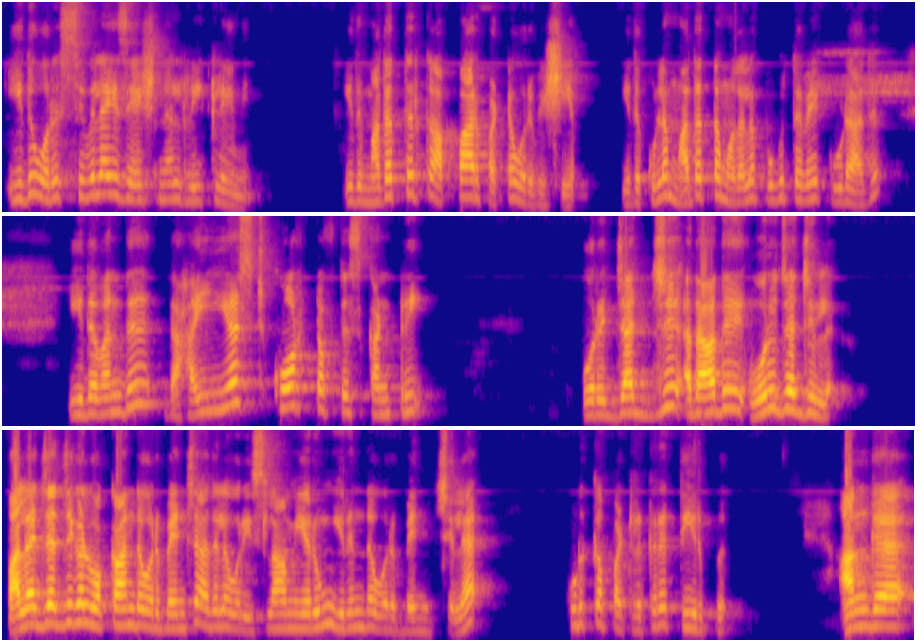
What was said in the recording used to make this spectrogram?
இது ஒரு சிவிலைசேஷனல் ரீக்ளைமிங் இது மதத்திற்கு அப்பாற்பட்ட ஒரு விஷயம். இதுக்குள்ள மதத்தை முதல்ல புகுத்தவே கூடாது. இதை வந்து the highest court of this country ஒரு ஜட்ஜு அதாவது ஒரு ஜட்ஜ் இல்லை பல ஜட்ஜுகள் உட்கார்ந்த ஒரு பெஞ்சு அதுல ஒரு இஸ்லாமியரும் இருந்த ஒரு பெஞ்சில் கொடுக்கப்பட்டிருக்கிற தீர்ப்பு. அங்க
